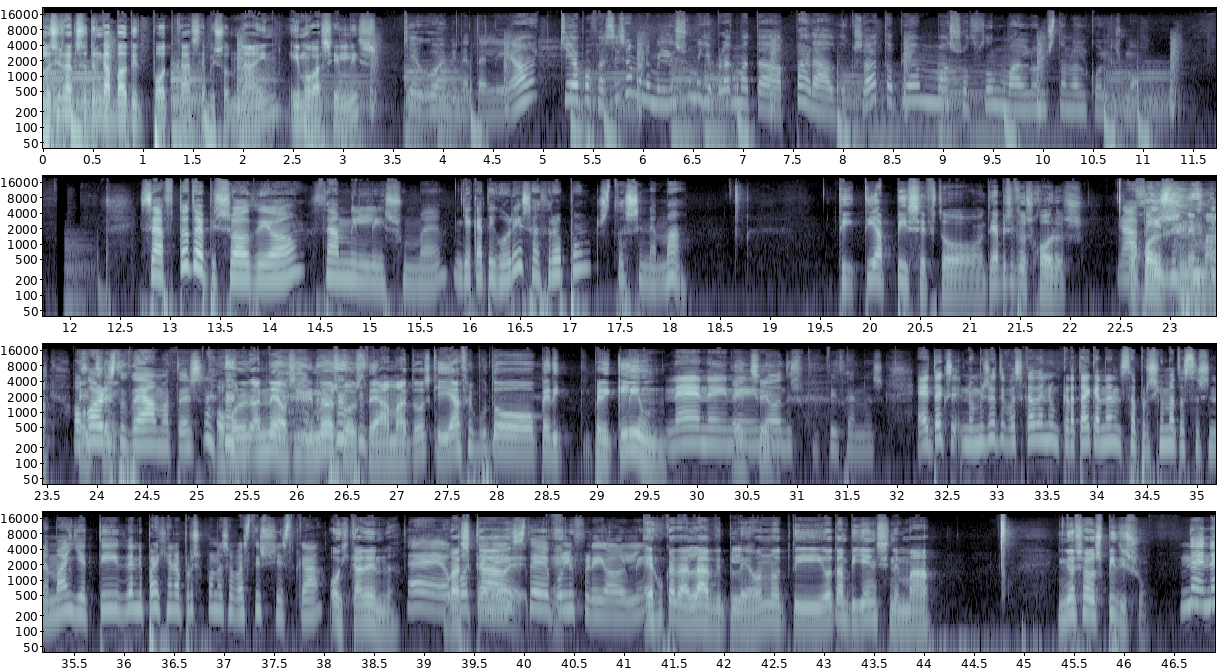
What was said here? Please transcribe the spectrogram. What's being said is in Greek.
Καλώς ήρθατε στο Drink About It Podcast, episode 9. Είμαι ο Βασίλης. Και εγώ είμαι η Ναταλία και αποφασίσαμε να μιλήσουμε για πράγματα παράδοξα τα οποία μας σωθούν μάλλον στον αλκοολισμό. Σε αυτό το επεισόδιο θα μιλήσουμε για κατηγορίες ανθρώπων στο σινεμά. Τι, τι απίστευτο, τι απίστευτος χώρος. Α, ο χώρος πεις- του σινεμά. Ο έτσι. χώρος του θεάματος. Ο χώρος, α, ναι, ο συγκεκριμένος χώρος του θεάματος και οι άνθρωποι που το περι, περικλείουν. ναι, ναι, είναι, Έτσι. είναι όντως πιθανός. Ε, εντάξει, νομίζω ότι βασικά δεν κρατάει κανένας τα προσχήματα στο σινεμά γιατί δεν υπάρχει ένα πρόσωπο να σεβαστείς ουσιαστικά. Όχι, κανένα. Ε, οπότε Βασικά, ε, είστε ε, πολύ free όλοι. Έχω καταλάβει πλέον ότι όταν πηγαίνεις σινεμά, νιώθεις σαν το σπίτι σου. Ναι, ναι.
